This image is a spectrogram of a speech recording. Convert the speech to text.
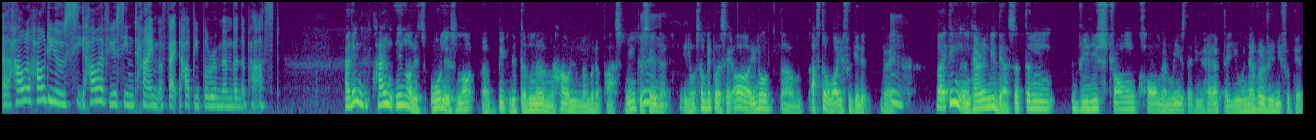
How how do you see? How have you seen time affect how people remember the past? I think time in on its own is not a big determinant on how you remember the past. We need to mm. say that, you know, some people say, oh, you know, um, after a while you forget it, right? Mm. But I think inherently there are certain really strong core memories that you have that you will never really forget.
